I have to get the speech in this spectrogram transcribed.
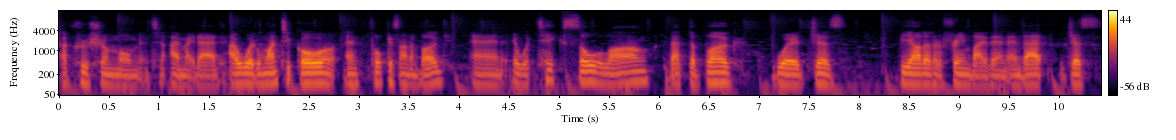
a crucial moment, I might add. I would want to go and focus on a bug and it would take so long that the bug would just be out of the frame by then and that just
